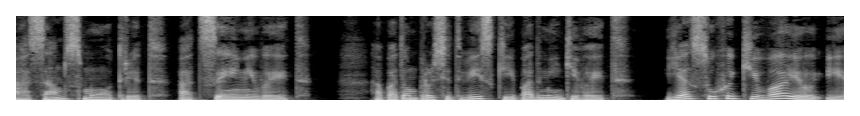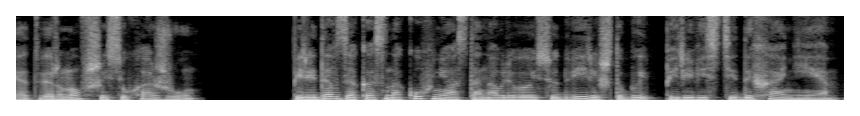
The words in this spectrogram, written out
а сам смотрит, оценивает, а потом просит виски и подмигивает. Я сухо киваю и, отвернувшись, ухожу. Передав заказ на кухню, останавливаюсь у двери, чтобы перевести дыхание.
